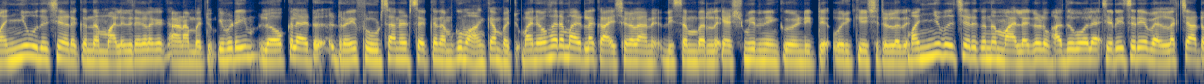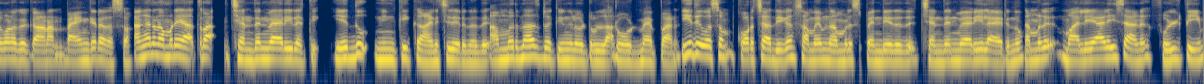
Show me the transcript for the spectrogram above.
മഞ്ഞ് ഉദിച്ച് കിടക്കുന്ന മലനിരകളൊക്കെ കാണാൻ പറ്റും. ഇവിടെയും ലോക്കലായിട്ട് ഡ്രൈ ഫ്രൂട്ട്സ് ആൻഡ് നട്ട്സ് ഒക്കെ നമുക്ക് വാങ്ങിക്കാൻ പറ്റും. മനോഹരമായിട്ടുള്ള കാഴ്ചകളാണ് ഡിസംബറിൽ കാശ്മീരിനേക്ക് വേണ്ടിയിട്ട് ഒരുക്കി വെച്ചിട്ടുള്ളത്. മഞ്ഞ് ഉദിച്ചെടുക്കുന്ന മലകളും അതുപോലെ ചെറിയ ചെറിയ വെള്ളച്ചാട്ടങ്ങളൊക്കെ കാണാൻ ഭയങ്കര രസം. അങ്ങനെ നമ്മുടെ യാത്ര ചന്ദൻ വാരിയിലെത്തി യദു നിങ്ങൾക്ക് കാണിച്ചു തരുന്നത് അമർനാഥ് ട്രക്കിങ്ങിലോട്ടുള്ള റോഡ് മാപ്പാണ് ഈ ദിവസം കുറച്ചധികം സമയം നമ്മൾ സ്പെൻഡ് ചെയ്തത് ചെന്തൻ വാലിയിലായിരുന്നു നമ്മൾ മലയാളീസ് ആണ് ഫുൾ ടീം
